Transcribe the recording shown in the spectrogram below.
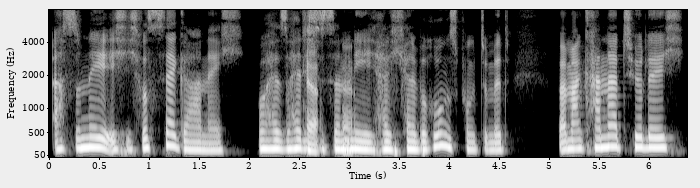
ach so, nee, ich, ich wusste ja gar nicht. Woher so hätte ich ja, das denn? Ja. Nee, hätte ich keine Berührungspunkte mit. Weil man kann natürlich,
